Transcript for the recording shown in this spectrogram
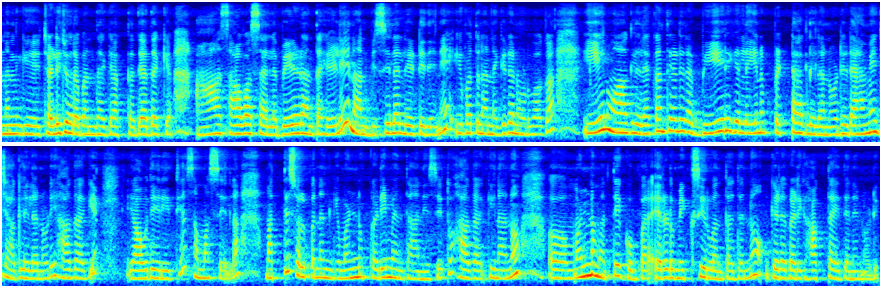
ನನಗೆ ಚಳಿ ಜ್ವರ ಬಂದಾಗೆ ಆಗ್ತದೆ. ಅದಕ್ಕೆ ಆ ಸಾವಾಸ ವಾಸ ಎಲ್ಲ ಬೇಡ ಅಂತ ಹೇಳಿ ನಾನು ಬಿಸಿಲಲ್ಲಿ ಇಟ್ಟಿದ್ದೇನೆ. ಇವತ್ತು ನನ್ನ ಗಿಡ ನೋಡುವಾಗ ಏನೂ ಆಗಲಿಲ್ಲ. ಯಾಕಂತ ಹೇಳಿದ್ರೆ ಬೇರಿಗೆಲ್ಲ ಏನೂ ಪೆಟ್ಟಾಗಲಿಲ್ಲ ನೋಡಿ, ಡ್ಯಾಮೇಜ್ ಆಗಲಿಲ್ಲ ನೋಡಿ. ಹಾಗಾಗಿ ಯಾವುದೇ ರೀತಿಯ ಸಮಸ್ಯೆ ಇಲ್ಲ. ಮತ್ತೆ ಸ್ವಲ್ಪ ನನಗೆ ಮಣ್ಣು ಕಡಿಮೆ ಅಂತ ಅನಿಸಿತು. ಹಾಗಾಗಿ ನಾನು ಮಣ್ಣು ಮತ್ತು ಗೊಬ್ಬರ ಎರಡು ಮಿಕ್ಸ್ ಇರುವಂಥದ್ದನ್ನು ಗಿಡಗಳಿಗೆ ಹಾಕ್ತಾ ಇದ್ದೇನೆ ನೋಡಿ.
